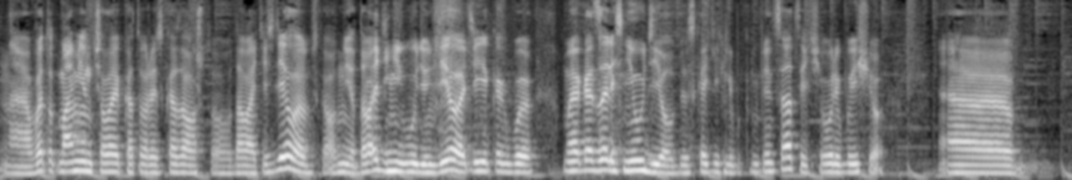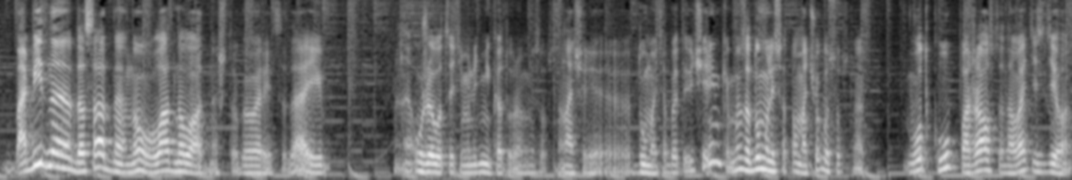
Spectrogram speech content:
В этот момент человек, который сказал, что давайте сделаем, сказал, нет, давайте не будем делать, и как бы мы оказались не удел, без каких-либо компенсаций, чего-либо еще. Обидно, досадно, но ладно, ладно, что говорится, да, и уже вот с этими людьми, которые мы, собственно, начали э, думать об этой вечеринке, мы задумались о том, а что бы, собственно, вот клуб, пожалуйста, давайте сделаем.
